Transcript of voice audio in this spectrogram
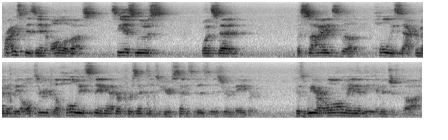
Christ is in all of us. C.S. Lewis once said, besides the holy sacrament of the altar, the holiest thing ever presented to your senses is your neighbor. Because we are all made in the image of God.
